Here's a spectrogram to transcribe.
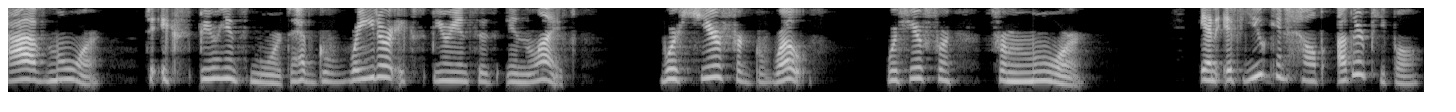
have more, to experience more, to have greater experiences in life. We're here for growth. We're here for, for more. And if you can help other people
